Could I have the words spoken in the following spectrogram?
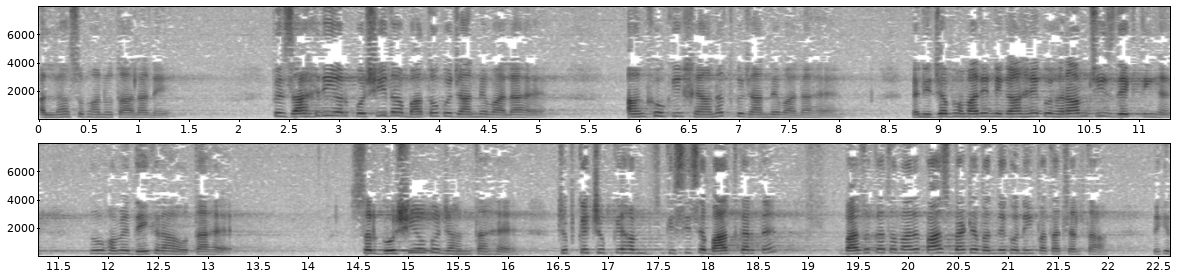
اللہ سبحان تعالی نے پھر ظاہری اور پوشیدہ باتوں کو جاننے والا ہے، آنکھوں کی خیانت کو جاننے والا ہے۔ یعنی جب ہماری نگاہیں کوئی حرام چیز دیکھتی ہیں تو ہمیں دیکھ رہا ہوتا ہے۔ سرگوشیوں کو جانتا ہے۔ چپکے چپکے ہم کسی سے بات کرتے ہیں، بعض اوقات ہمارے پاس بیٹھے بندے کو نہیں پتا چلتا، لیکن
